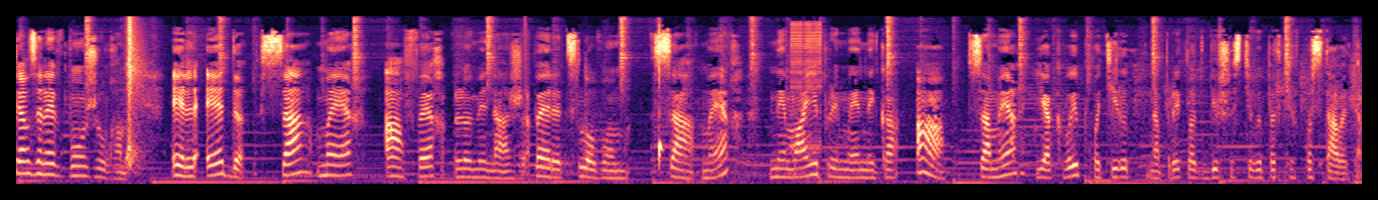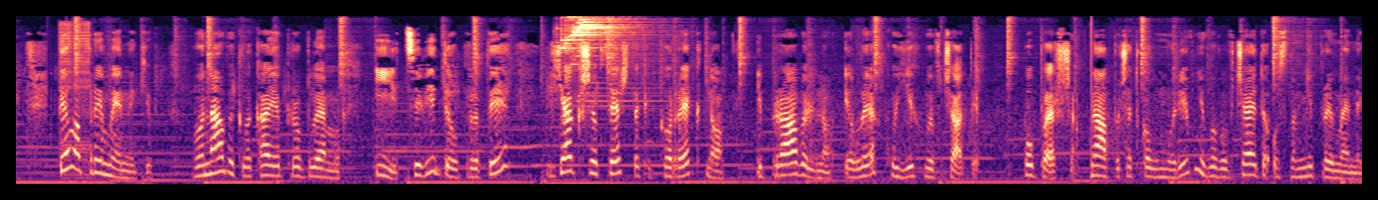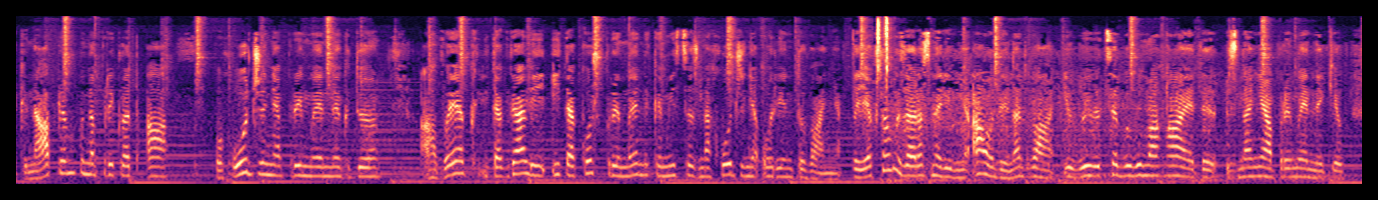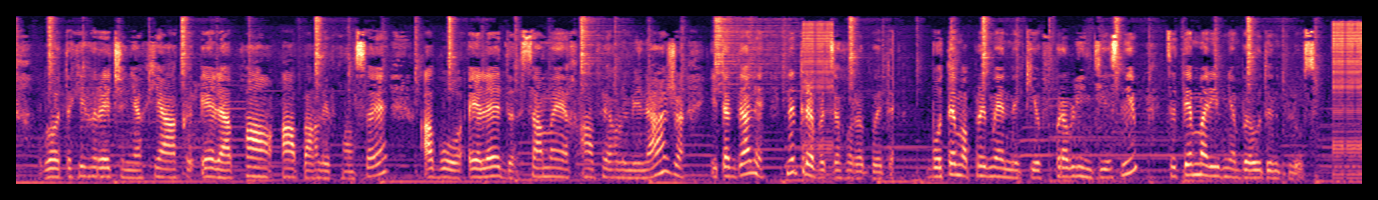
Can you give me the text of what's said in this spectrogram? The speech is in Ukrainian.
Chers élèves, bonjour. Elle aide sa mère à faire le ménage. Перед словом sa mère немає прийменника а sa mère, як ви б хотіли наприклад, в більшості випадків поставити. Тема прийменників вона викликає проблему. І це відео про те, як же все ж таки коректно і правильно і легко їх вивчати. По-перше, на початковому рівні ви вивчаєте основні прийменники напрямку, наприклад, а походження, прийменник «de», авек і так далі, і також прийменники місця знаходження орієнтування. То якщо ви зараз на рівні А1, А2, і ви від себе вимагаєте знання прийменників в таких реченнях, як «Elle apprend à parler français» або «Elle aide sa mère à faire le ménage» і так далі, не треба цього робити. Бо тема прийменників правлінь дієслів це тема рівня B1+.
